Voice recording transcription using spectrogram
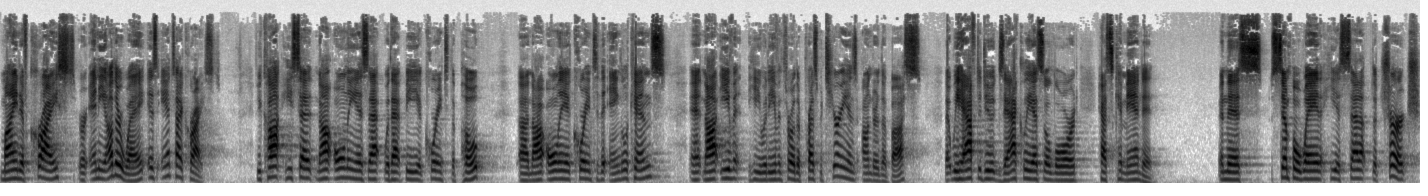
mind of Christ or any other way is antichrist. He said not only is that would that be according to the Pope, uh, not only according to the Anglicans, and not even he would even throw the Presbyterians under the bus. That we have to do exactly as the Lord has commanded. In this simple way that he has set up the church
